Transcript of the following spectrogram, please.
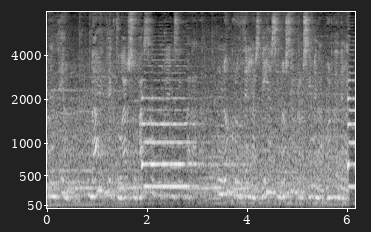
Atención, va a efectuar su paso sin parada. No crucen las vías y no se aproximen al borde de la...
